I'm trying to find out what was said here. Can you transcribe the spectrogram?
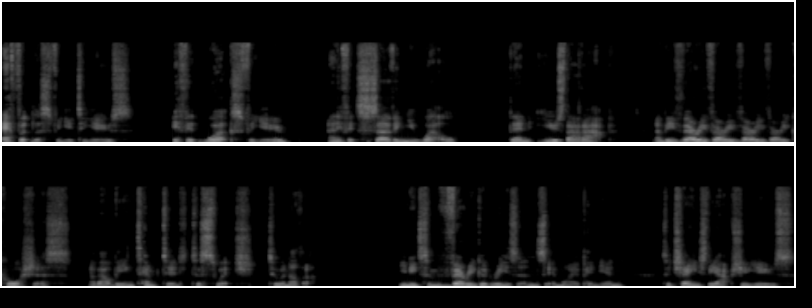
effortless for you to use, if it works for you, and if it's serving you well, then use that app and be very, very, very, very cautious about being tempted to switch to another. You need some very good reasons, in my opinion, to change the apps you use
